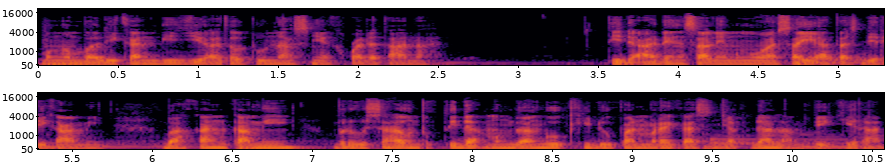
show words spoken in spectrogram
mengembalikan biji atau tunasnya kepada tanah. Tidak ada yang saling menguasai atas diri kami, bahkan kami berusaha untuk tidak mengganggu kehidupan mereka sejak dalam pikiran.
